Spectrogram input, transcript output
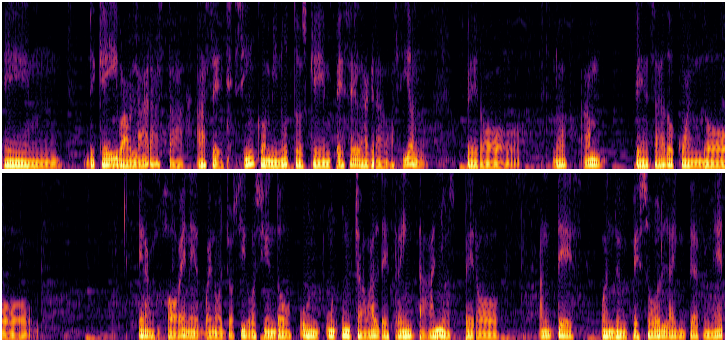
em, de qué iba a hablar hasta hace cinco minutos que empecé la grabación. Pero, ¿no? Han pensado cuando eran jóvenes. Bueno, yo sigo siendo un, un, un chaval de 30 años, pero antes, cuando empezó la internet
